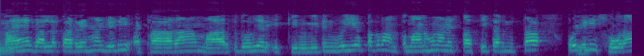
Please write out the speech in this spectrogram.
ਮੈਂ ਗੱਲ ਕਰ ਰਿਹਾ ਜਿਹੜੀ 18 ਮਾਰਚ 2021 ਨੂੰ ਮੀਟਿੰਗ ਹੋਈ ਹੈ ਭਗਵੰਤ ਮਾਨ ਹੁਣਾਂ ਨੇ ਸਪਸ਼ਟੀਕਰਨ ਦਿੱਤਾ। ਉਹ ਜਿਹੜੀ 16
